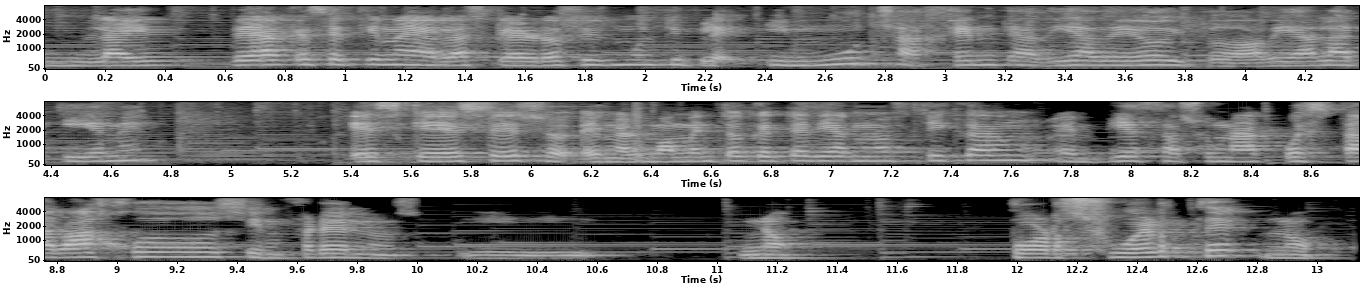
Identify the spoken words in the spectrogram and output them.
la idea que se tiene de la esclerosis múltiple y mucha gente a día de hoy todavía la tiene es que es eso, en el momento que te diagnostican empiezas una cuesta abajo sin frenos y no, por suerte no.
